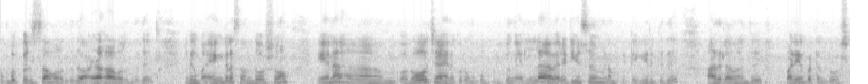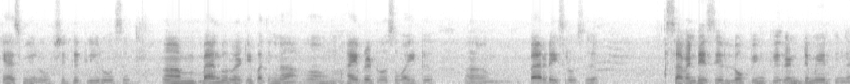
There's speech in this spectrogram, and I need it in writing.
ரொம்ப பெருசாகவும் இருந்தது அழகாகவும் இருந்தது. எனக்கு பயங்கர சந்தோஷம். ஏன்னா ரோஜா எனக்கு ரொம்ப பிடிக்குங்க. எல்லா வெரைட்டிஸும் நம்மக்கிட்ட இருக்குது. அதில் வந்து பனீர் பட்டன் ரோஸ் காஷ்மீர் ரோஸு கிக்லி ரோஸு பெங்களூர் வெரைட்டி பார்த்திங்கன்னா hybrid rose white paradise rose seven days yellow pink ரெண்டுமே இருக்குங்க.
